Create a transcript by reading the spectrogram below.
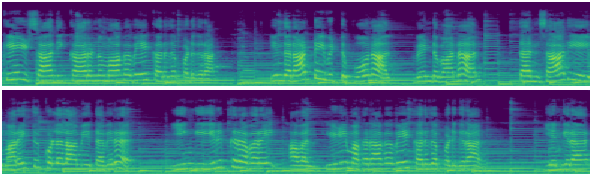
கீழ் சாதிக்காரனுமாகவே கருதப்படுகிறான். இந்த நாட்டை விட்டு போனால் வேண்டுமானால் தன் சாதியை மறைத்துக் கொள்ளலாமே தவிர இங்கு இருக்கிறவரை அவன் இழிமகனாகவே கருதப்படுகிறான் என்கிறார்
